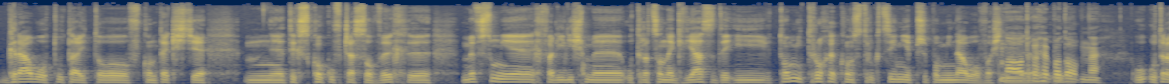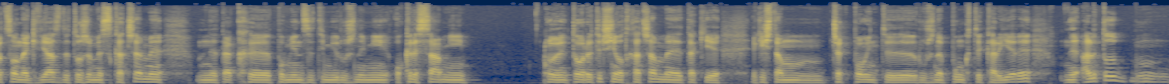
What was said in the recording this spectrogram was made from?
grało tutaj to w kontekście mm, tych skoków czasowych. My w sumie chwaliliśmy Utracone Gwiazdy i to mi trochę konstrukcyjnie przypominało właśnie No, trochę podobne. Utracone gwiazdy, to, że my skaczemy m, tak e, pomiędzy tymi różnymi okresami. e, Teoretycznie odhaczamy takie jakieś tam checkpointy, różne punkty kariery, e, ale to mm,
